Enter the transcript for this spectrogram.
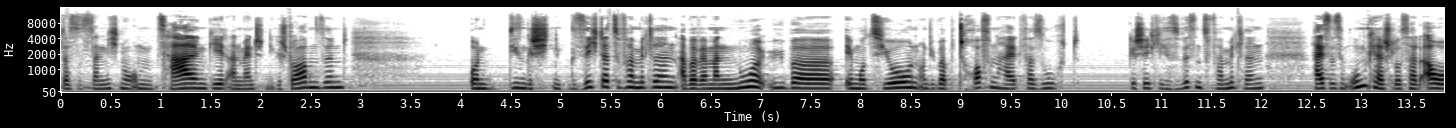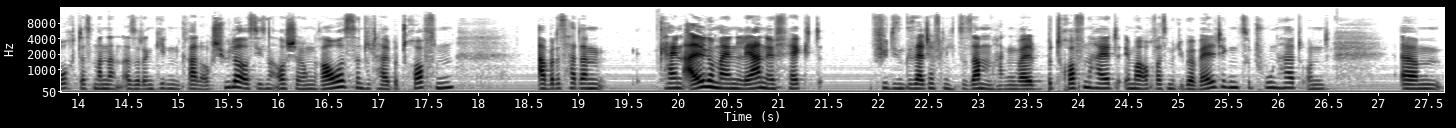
dass es dann nicht nur um Zahlen geht an Menschen, die gestorben sind und diesen Geschichten Gesichter zu vermitteln, aber wenn man nur über Emotion und über Betroffenheit versucht, geschichtliches Wissen zu vermitteln, heißt es im Umkehrschluss halt auch, dass man dann, also dann gehen gerade auch Schüler aus diesen Ausstellungen raus, sind total betroffen, aber das hat dann keinen allgemeinen Lerneffekt für diesen gesellschaftlichen Zusammenhang, weil Betroffenheit immer auch was mit Überwältigen zu tun hat und ähm,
